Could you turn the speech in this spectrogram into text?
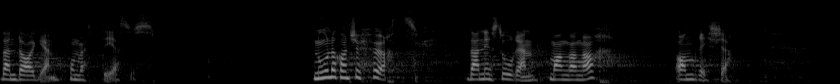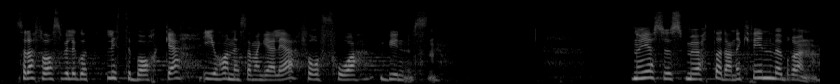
den dagen hun møtte Jesus. Noen har kanskje hørt denne historien mange ganger, andre ikke. Så Derfor så vil jeg gå litt tilbake i Johannes-evangeliet for å få begynnelsen. Når Jesus møter denne kvinnen ved brønnen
